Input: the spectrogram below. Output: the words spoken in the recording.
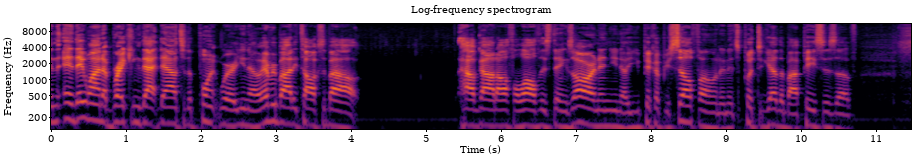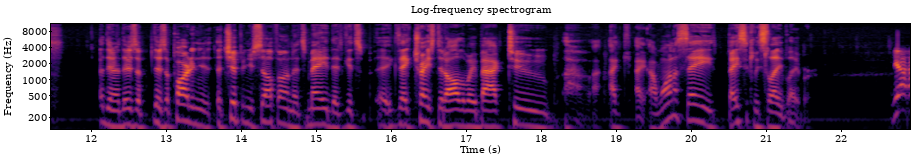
and and they wind up breaking that down to the point where you know everybody talks about how god awful all these things are and then you know you pick up your cell phone and it's put together by pieces of you know there's a there's a part in your, a chip in your cell phone that's made that gets they traced it all the way back to I I, I want to say basically slave labor Yeah.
